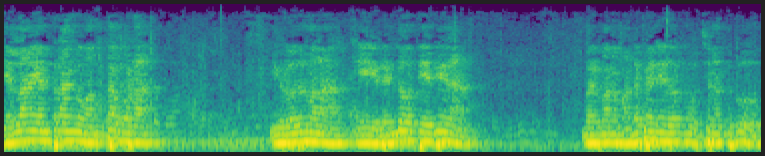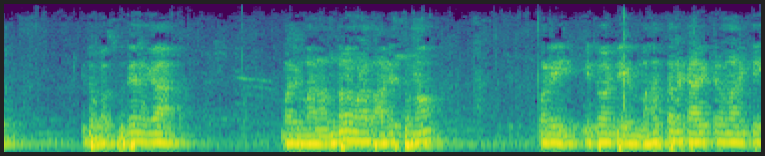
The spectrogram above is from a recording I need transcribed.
జిల్లా యంత్రాంగం అంతా కూడా ఈరోజు మన ఈ రెండవ తేదీన మరి మన మండపేట వరకు వచ్చినందుకు ఇది ఒక సుదీనంగా మరి మనందరం కూడా భావిస్తున్నాం. మరి ఇటువంటి మహత్తర కార్యక్రమానికి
